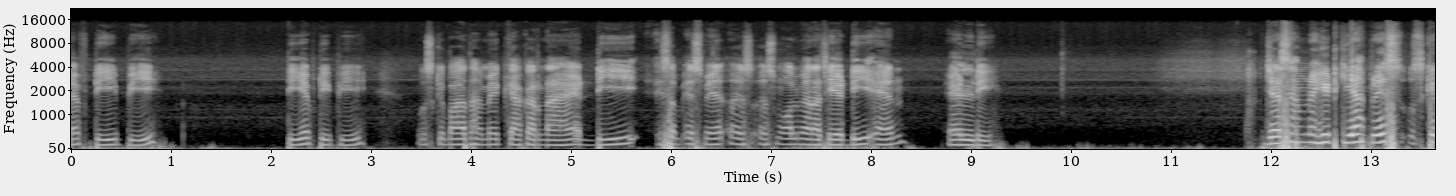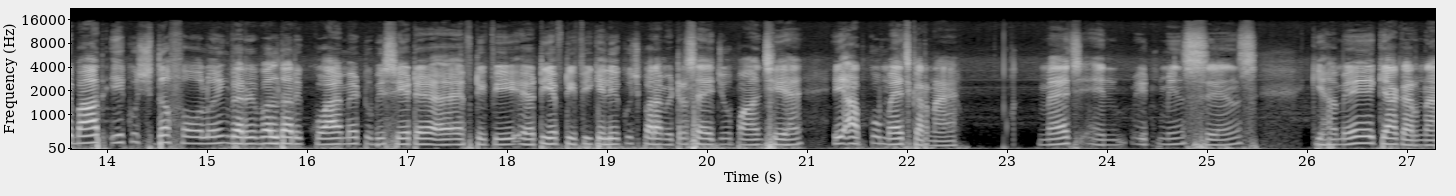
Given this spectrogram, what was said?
F T P T F T P उसके बाद हमें क्या करना है? डी सब इसमें स्मॉल में आना चाहिए डी एन एल डी जैसे हमने हिट किया प्रेस उसके बाद ये कुछ the following variable the requirement to be set F T P T F T P के लिए कुछ पैरामीटर्स है जो पाँच छः हैं। ये आपको मैच करना है। Match in it means sense कि हमें क्या करना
